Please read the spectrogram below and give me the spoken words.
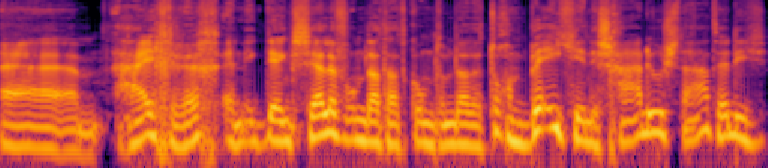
eh, heigerig. En ik denk zelf, omdat dat komt, omdat het toch een beetje in de schaduw staat. Hè? Die,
